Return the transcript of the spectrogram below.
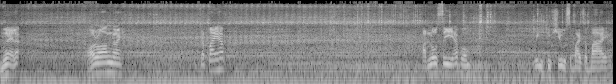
เมื่อยแล้ว ขอร้องหน่อยจัดไปครับ ปั่นโลซีครับผม วิ่งชิวๆสบายๆครับ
